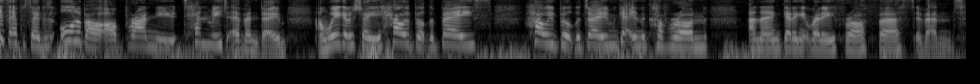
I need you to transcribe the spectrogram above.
this episode is all about our brand new 10 metre event dome and we're going to show you how we built the base, how we built the dome, getting the cover on and then getting it ready for our first event.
